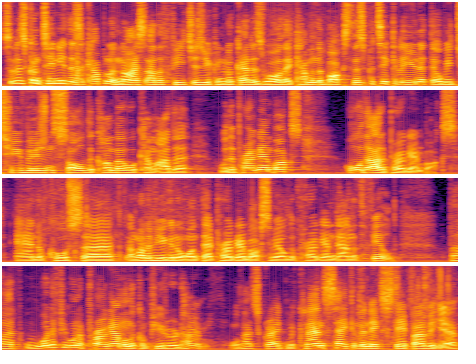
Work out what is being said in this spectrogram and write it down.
So let's continue. There's a couple of nice other features you can look at as well. They come in the box. This particular unit, there'll be two versions sold. The combo will come either with a program box or without a program box. And of course, uh, a lot of you are going to want that program box to be able to program down at the field. But what if you want to program on the computer at home? Well, that's great. Maclan's taken the next step over here.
